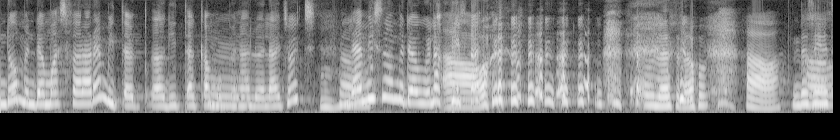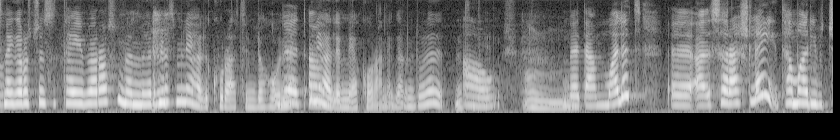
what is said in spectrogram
እንደውም እንደ ማስፈራሪያም ይጠቀሙብናል ወላጆች። ለ miss ነው የምደውለው እውነት ነው። እንደዚህ አይነት ነገሮችን ስታይ በራሱ መምህርነት ምን ያህል ኩራት እንደሆነ ምን ያህል የሚያኮራ ነገር እንደሆነ በጣም ማለት ስራሽ ላይ ተማሪ ብቻ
